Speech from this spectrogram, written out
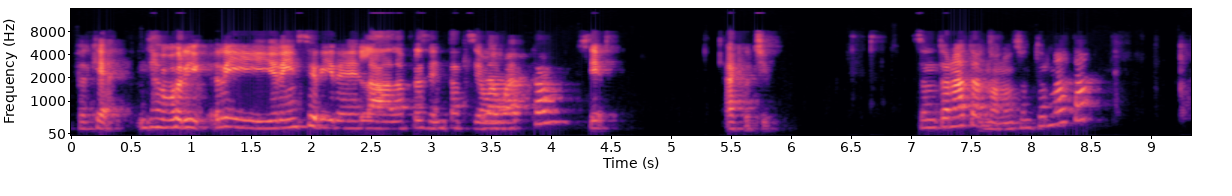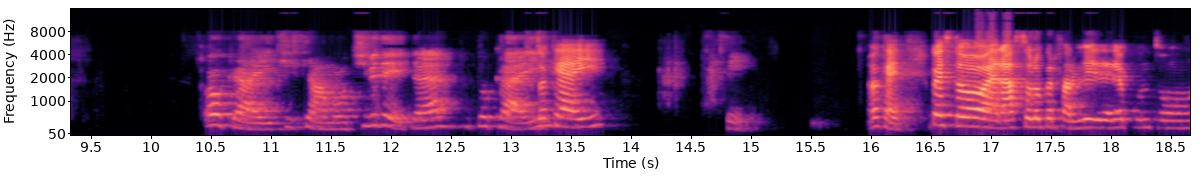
perché devo ri, ri, reinserire la, la, presentazione. La webcam? Sì, eccoci. Sono tornata? No, non sono tornata. Ok, ci siamo. Ci vedete? Tutto ok? Tutto ok? Sì. Ok, questo era solo per farvi vedere appunto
